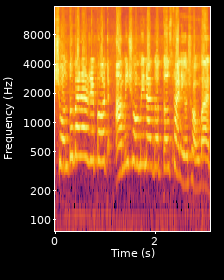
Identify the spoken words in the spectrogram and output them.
সন্তু বেড়ার রিপোর্ট, আমি সৌমিনাগ দত্ত, স্থানীয় সংবাদ।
